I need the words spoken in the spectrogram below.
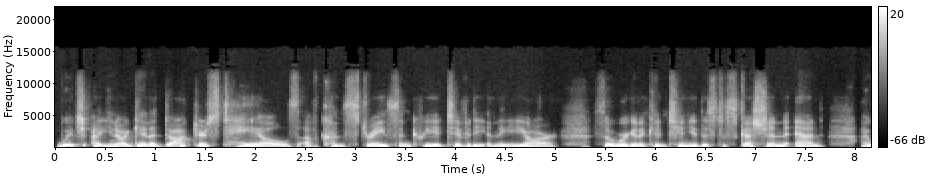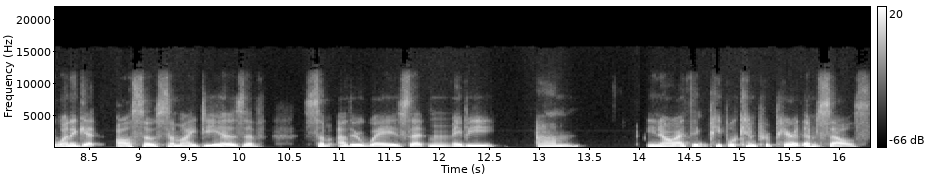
which uh, you know again a doctor's tales of constraints and creativity in the ER. So we're going to continue this discussion, and I want to get also some ideas of some other ways that maybe um, you know I think people can prepare themselves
